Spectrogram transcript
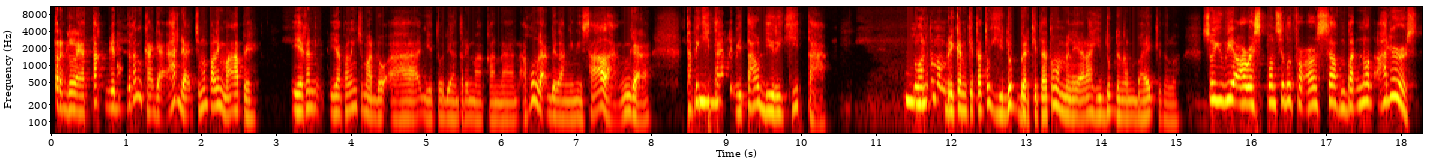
tergeletak gitu kan kagak ada, cuma paling maaf ya. Iya kan, ya paling cuma doa gitu, dianterin makanan. Aku nggak bilang ini salah, enggak. Tapi kita yang lebih tahu diri kita. Mm. Tuhan itu memberikan kita tuh hidup biar kita tuh memelihara hidup dengan baik gitu loh. So we are responsible for ourselves, but not others.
